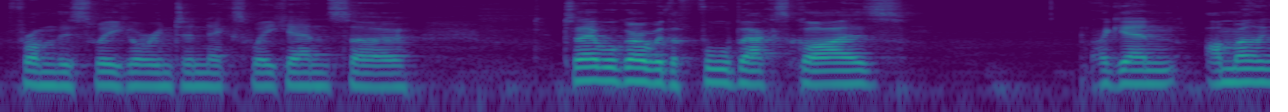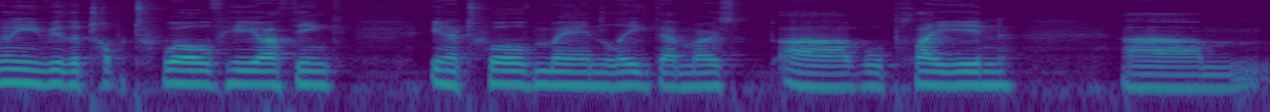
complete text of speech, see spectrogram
from this week or into next weekend. So today we'll go with the fullbacks, guys again, I'm only going to give you the top 12 here. I think in a 12 man league that most uh, will play in, um,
